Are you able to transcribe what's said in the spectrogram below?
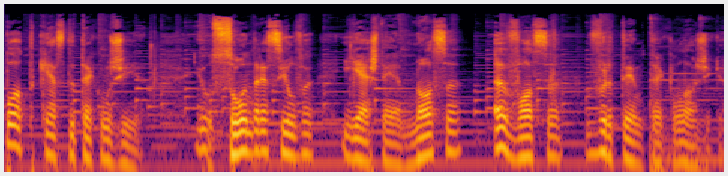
podcast de tecnologia. Eu sou André Silva e esta é a nossa, a vossa vertente tecnológica.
